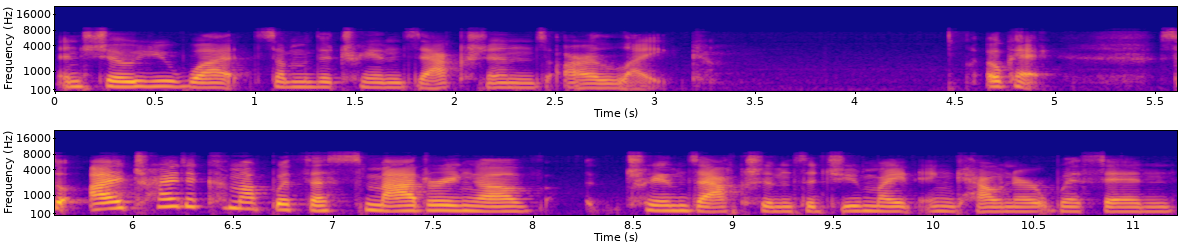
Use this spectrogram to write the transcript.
and show you what some of the transactions are like. Okay, so I try to come up with a smattering of transactions that you might encounter within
